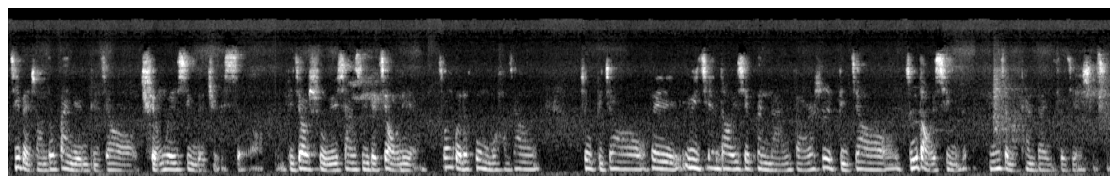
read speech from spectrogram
基本上都扮演比较权威性的角色哦，比较属于像是一个教练。中国的父母好像就比较会预见到一些困难，反而是比较主导性的。您怎么看待这件事情？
